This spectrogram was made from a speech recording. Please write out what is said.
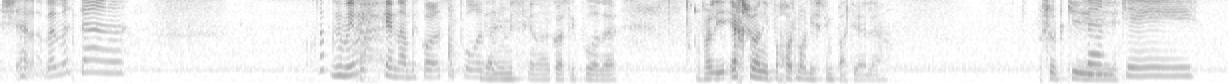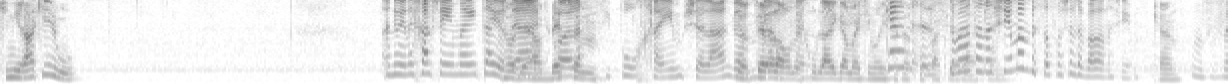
שאלה באמת... אה, טוב, גם היא מסכנה בכל הסיפור הזה. גם היא מסכנה על כל הסיפור הזה. אבל איכשהו אני פחות מרגיש סימפתיה אליה. פשוט כי... כן, כי... כי נראה כאילו, אני מניחה שאם היית יודע, יודע את כל הסיפור חיים שלה, גם יותר באופן... לעומק, אולי גם הייתי מרגיש יותר כן, סימפתיה. זאת אומרת, כן. אנשים הם בסופו של דבר אנשים. כן, ו...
